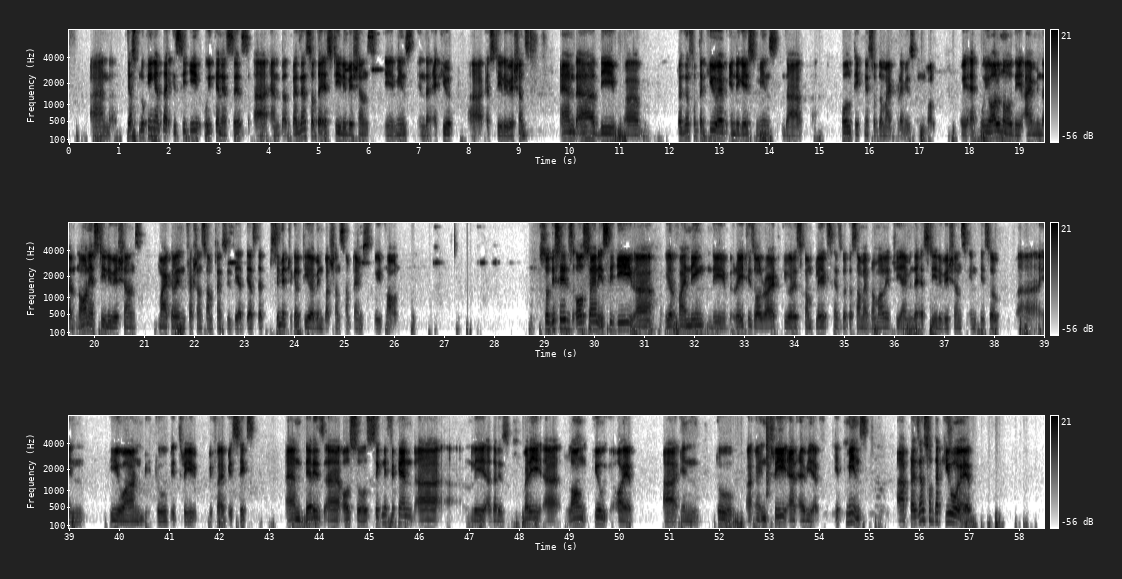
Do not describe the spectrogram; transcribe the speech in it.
And just looking at the ECG, we can assess, uh, and the presence of the ST elevations means in the acute uh, ST elevations. And uh, the uh, presence of the QF indicates means the whole thickness of the myocardium is involved. We, we all know the, I mean, the non-ST elevations, myocardial infarction sometimes is there, just that symmetrical TOF inversion sometimes we found. So this is also an ECG. Uh, we are finding the rate is all right. QRS complex has got some abnormality. I mean the ST elevations in case of uh, in V1, V2, V3, V5, V6, and there is uh, also significant. Uh, that is very uh, long QOF uh, in two in three and AVF. It means presence of the QOF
